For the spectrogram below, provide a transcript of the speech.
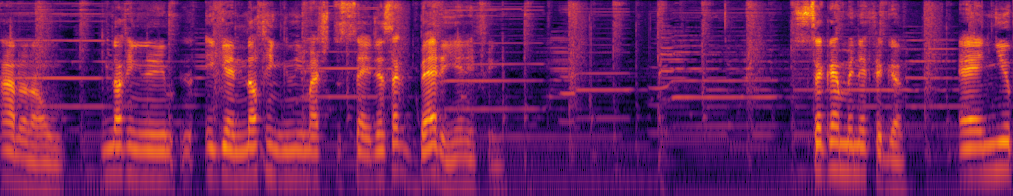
I don't know. Nothing again nothing really much to say. Just like Betty anything. Second minifigure. And you,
